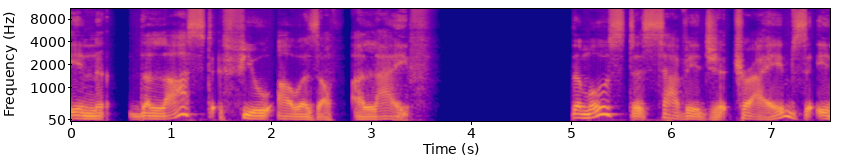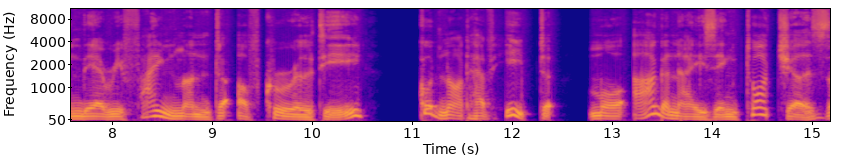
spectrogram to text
in the last few hours of a life. The most savage tribes, in their refinement of cruelty, could not have heaped more agonizing tortures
